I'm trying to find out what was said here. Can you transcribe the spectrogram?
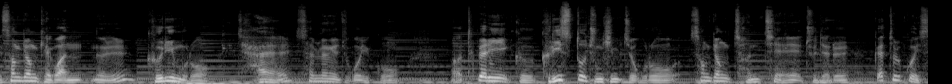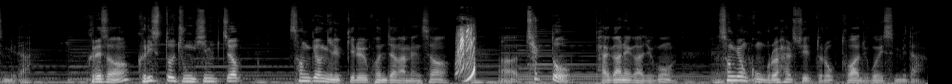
성경 개관을 그림으로 잘 설명해주고 있고 어, 특별히 그 그리스도 중심적으로 성경 전체의 주제를 꿰뚫고 있습니다. 그래서 그리스도 중심적 성경 읽기를 권장하면서 어, 책도 발간해가지고 성경 공부를 할 수 있도록 도와주고 있습니다.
